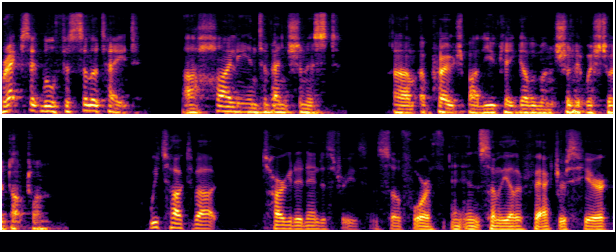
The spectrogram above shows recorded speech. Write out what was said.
Brexit will facilitate a highly interventionist um, approach by the UK government should it wish to adopt one. We talked about targeted industries and so forth and, and some of the other factors here.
